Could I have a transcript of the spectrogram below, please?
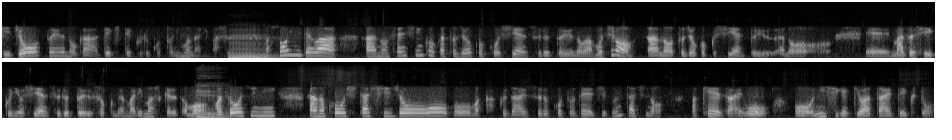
市場というのができてくることにもなります。まあ、そういう意味ではあの先進国が途上国を支援するというのはもちろんあの途上国支援というあのえー、貧しい国を支援するという側面もありますけれども、えー、まあ、同時にあのこうした市場を、まあ、拡大することで自分たちの、まあ、経済をに刺激を与えていくと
